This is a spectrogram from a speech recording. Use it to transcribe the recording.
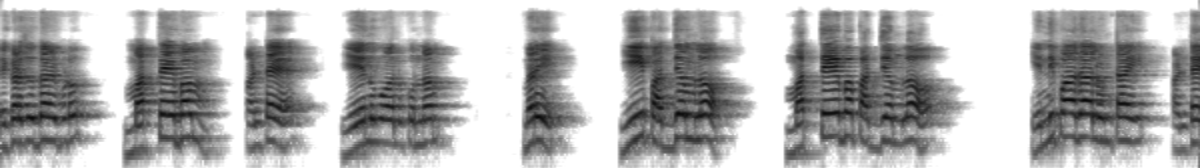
ఇక్కడ చూద్దాం ఇప్పుడు. మత్తేబం అంటే ఏనుగు అనుకున్నాం. మరి ఈ పద్యంలో మత్తేబ పద్యంలో ఎన్ని పాదాలు ఉంటాయి అంటే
